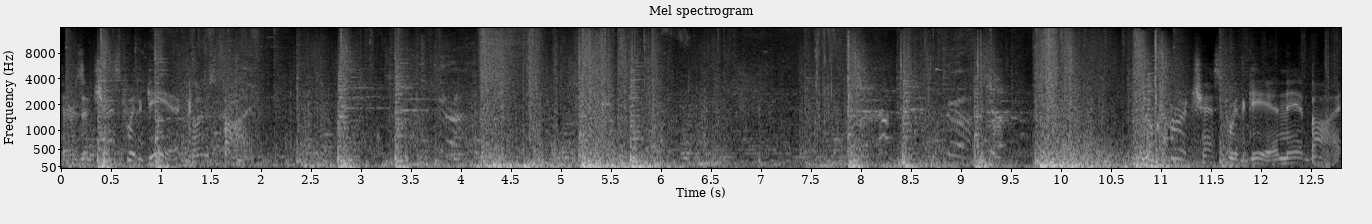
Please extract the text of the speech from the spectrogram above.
There is a chest with gear close by. Chest with gear nearby.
